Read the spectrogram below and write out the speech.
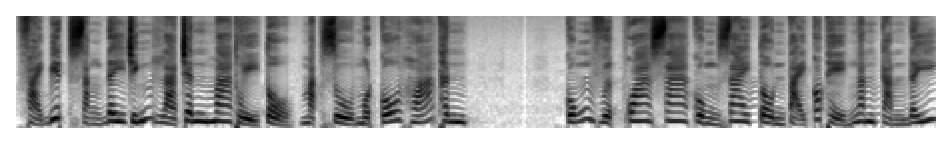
Phải biết rằng đây chính là chân ma thủy tổ mặc dù một cỗ hóa thân. Cũng vượt qua xa cùng giai tồn tại có thể ngăn cản đấy.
